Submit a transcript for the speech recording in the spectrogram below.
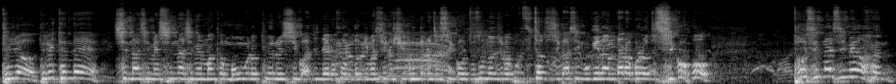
들려드릴 텐데 신나시면 신나시는 만큼 몸으로 표현을 시고 앉은 자리에서 엉덩이만 시루시루 흔들어주시고 두 손을 집어 박수 쳐주시고 하신 곡이 남 따라 불러주시고 더 신나시면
